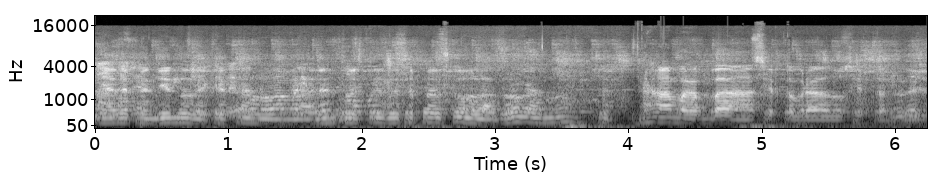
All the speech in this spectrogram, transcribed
ya dependiendo de qué tan adentro estés de ese pedo es como las drogas, ¿no? Pues, Ajá, va, va a cierto grado, cierto nivel.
